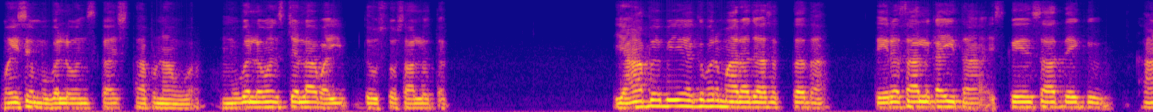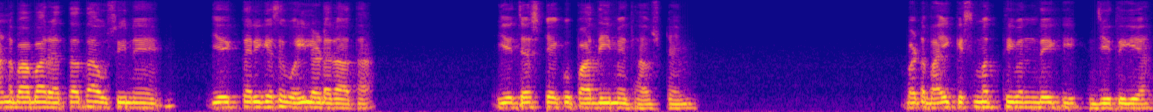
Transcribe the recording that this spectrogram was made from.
वहीं से मुगल वंश का स्थापना हुआ। मुगल वंश चला भाई 200 सालों तक। यहाँ पे भी अकबर मारा जा सकता था। तेरह साल का ही था। इसके साथ एक खान बाबा रहता था। उसी ने ये एक तरीके से वही लड़ रहा था। ये जस्ट एक उपाधि में था उस टाइम बट भाई किस्मत थी बंदे की, जीत गया।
